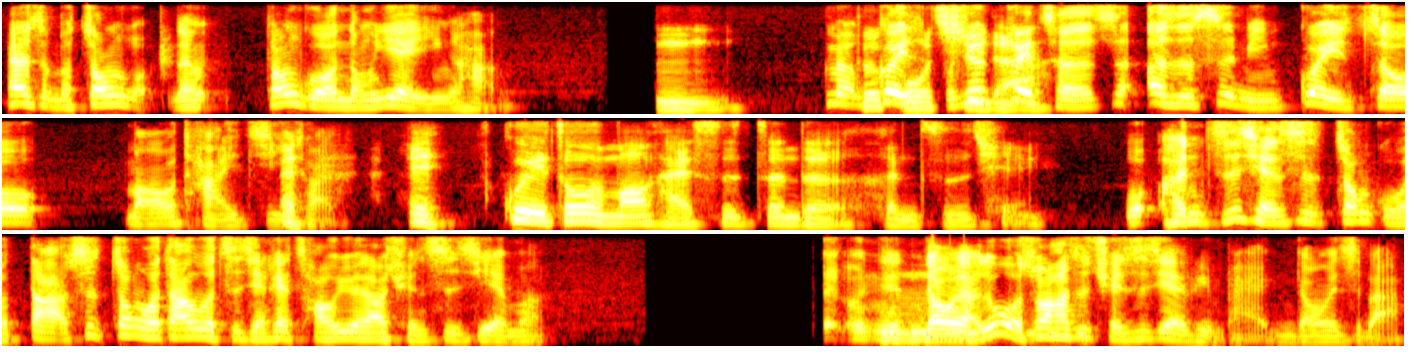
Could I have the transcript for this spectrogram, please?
还有什么中国农中国农业银行？嗯，没有贵，我觉得最扯的是二十四名贵州茅台集团。哎、欸，贵、欸、州的茅台是真的很值钱。我很值钱，是中国大是中国大陆的值钱可以超越到全世界吗？你你懂我讲？如果说它是全世界的品牌，你懂我意思吧？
